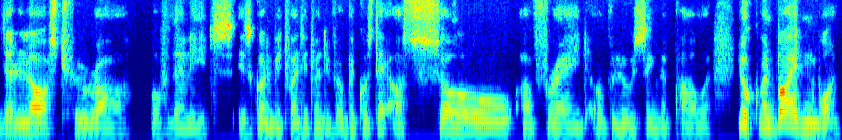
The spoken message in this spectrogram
the last hurrah of the elites is going to be 2024 because they are so afraid of losing the power. Look, when Biden won,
